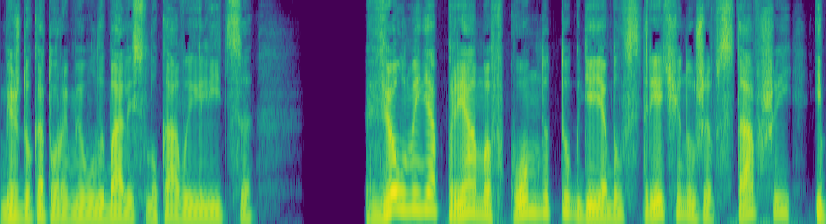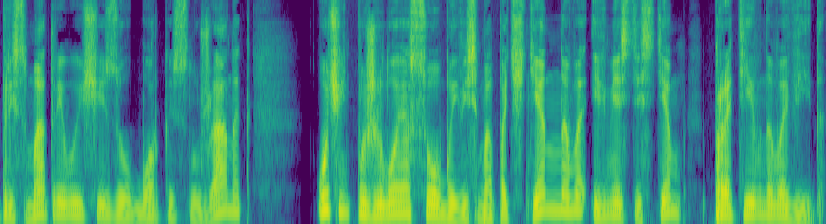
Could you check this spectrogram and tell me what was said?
между которыми улыбались лукавые лица, ввел меня прямо в комнату, где я был встречен уже вставший и присматривающий за уборкой служанок, очень пожилой особой, весьма почтенного и вместе с тем противного вида.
